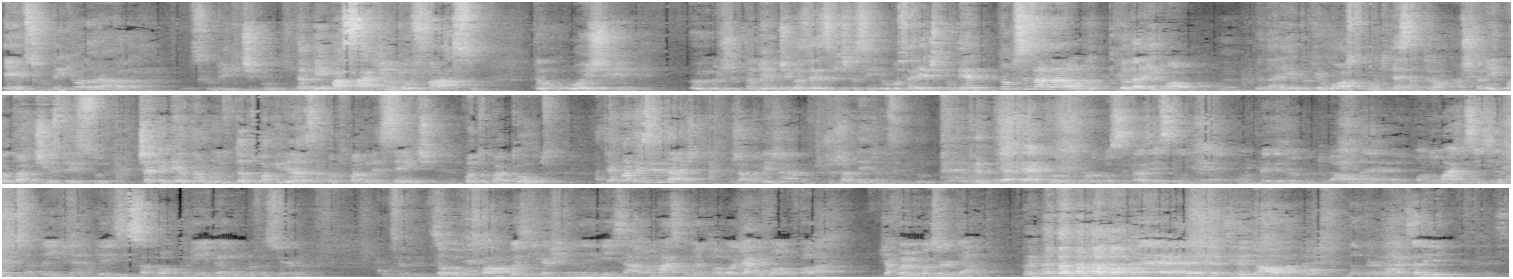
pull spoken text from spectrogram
E aí eu descobri que eu adorava dar aula. Eu descobri que, tipo, que também passar aquilo que eu faço. Então hoje, eu j- também eu digo às vezes que, tipo assim, eu gostaria de poder não precisar dar aula, porque eu daria igual. Eu daria porque eu gosto muito dessa troca. Acho que também, enquanto artista, isso te alimenta muito, tanto com a criança, quanto com o adolescente, quanto com o adulto, até com a terceira idade. Eu já também já, eu já dei, já passei tudo. E até por, por você trazer assim, é, como empreendedor cultural, né? Quanto mais você ensina, mais você aprende, né? Porque existe essa troca também entre aluno e professor, né? Com certeza. Então, eu vou falar uma coisa aqui que acho que ninguém sabe, Márcia comentou, agora já que falou, vou falar. Já foi meu professor de teatro. É, já tive aula com o Dr. Max ali.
